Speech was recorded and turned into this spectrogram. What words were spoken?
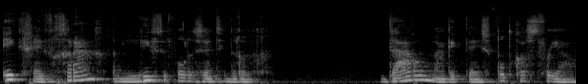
Ik geef graag een liefdevolle zet in de rug. Daarom maak ik deze podcast voor jou.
